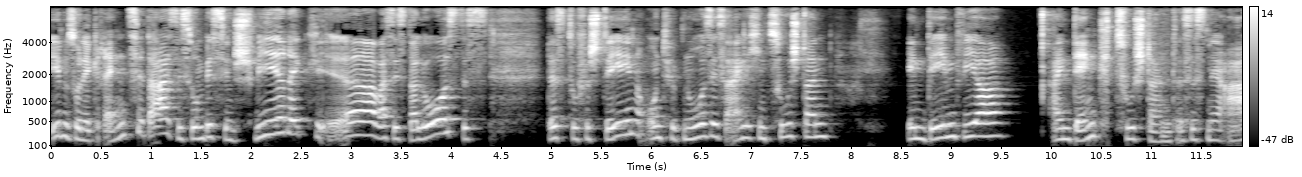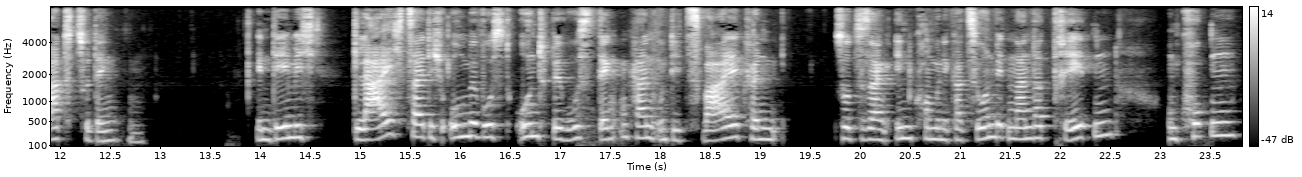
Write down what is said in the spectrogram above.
eben so eine Grenze da, es ist so ein bisschen schwierig, ja, was ist da los, das, das zu verstehen. Und Hypnose ist eigentlich ein Zustand, in dem wir ein Denkzustand, es ist eine Art zu denken, in dem ich gleichzeitig unbewusst und bewusst denken kann und die zwei können sozusagen in Kommunikation miteinander treten und gucken,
